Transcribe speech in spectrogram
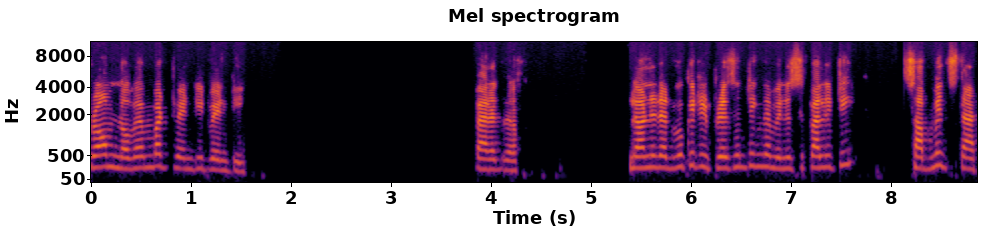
from November twenty twenty. Paragraph. Learned advocate representing the municipality submits that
